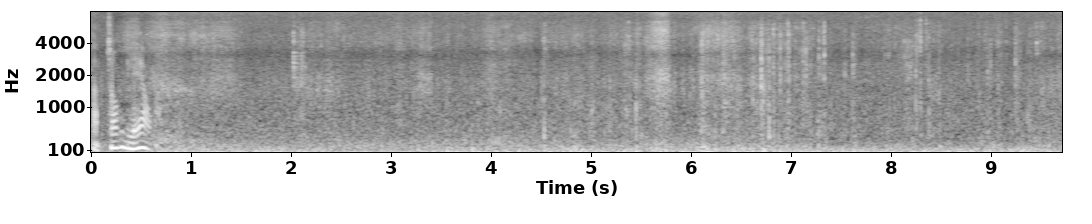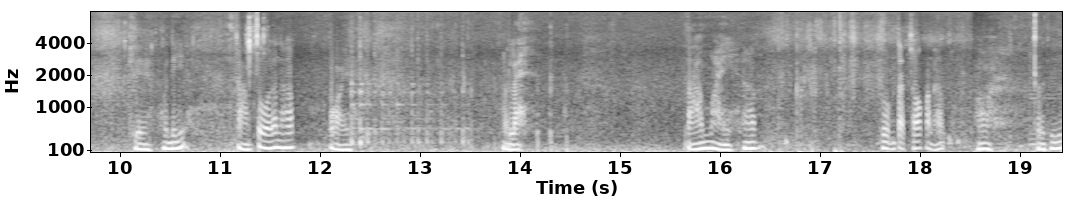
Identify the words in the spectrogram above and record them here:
ตัดช็อกอีกแล้วโอเควันนี้ สามตัวแล้วนะครับ ปล่อยไม่เป็นไรตามใหม่นะครับ รวมตัดช็อกก่อนครับโอ้ยตัวที่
